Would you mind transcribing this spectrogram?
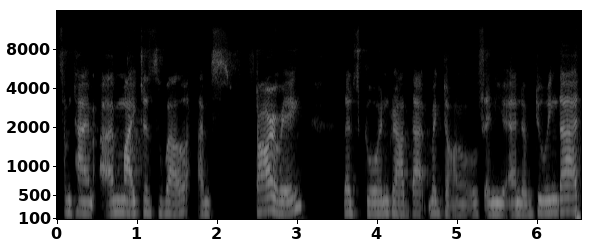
some time. I might as well i'm starving. Let's go and grab that mcdonald's. And you end up doing that.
